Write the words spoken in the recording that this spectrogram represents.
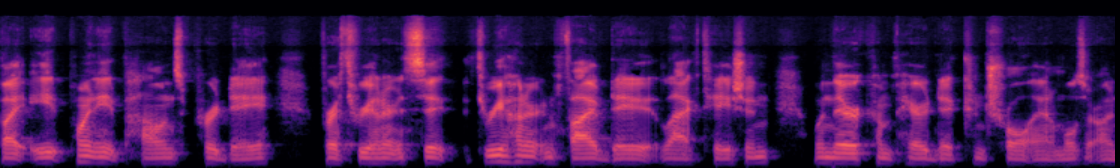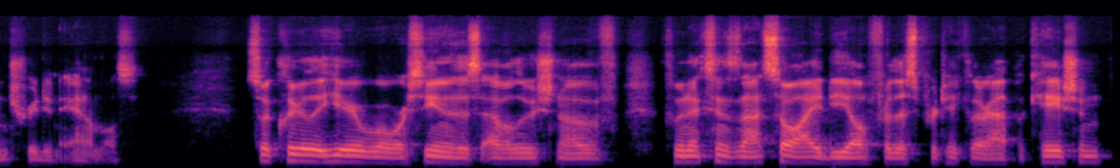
by 8.8 pounds per day for a 305 day lactation when they are compared to control animals or untreated animals. So clearly, here what we're seeing is this evolution of flunixin is not so ideal for this particular application.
